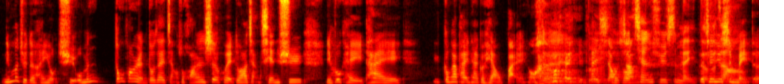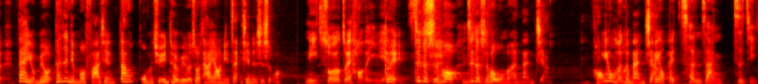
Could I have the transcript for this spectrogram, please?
你有没有觉得很有趣？我们东方人都在讲说，华人社会都要讲谦虚，你不可以太 公开拍太过摇摆哦，对，太嚣张。谦虚是美的，谦虚是美的。但有没有？但是你有没有发现，当我们去 interview 的时候，他要你展现的是什么？你所有最好的一面。对，这个时候，这个时候我们很难讲。因为我们都难讲，没有被称赞自己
